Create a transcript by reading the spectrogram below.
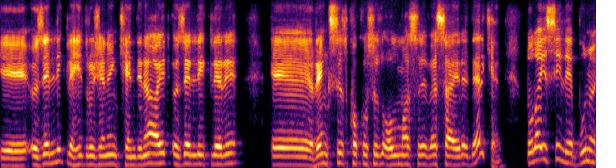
e, özellikle hidrojenin kendine ait özellikleri, e, renksiz kokusuz olması vesaire derken dolayısıyla bunu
